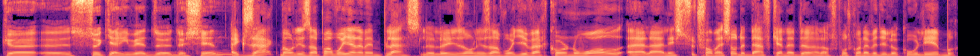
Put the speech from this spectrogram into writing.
que euh, ceux qui arrivaient de, de, Chine. Exact, mais on les a pas envoyés à la même place. Là, là ils ont les envoyés vers Cornwall, à l'Institut de formation de NAV Canada. Alors, je suppose qu'on avait des locaux libres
